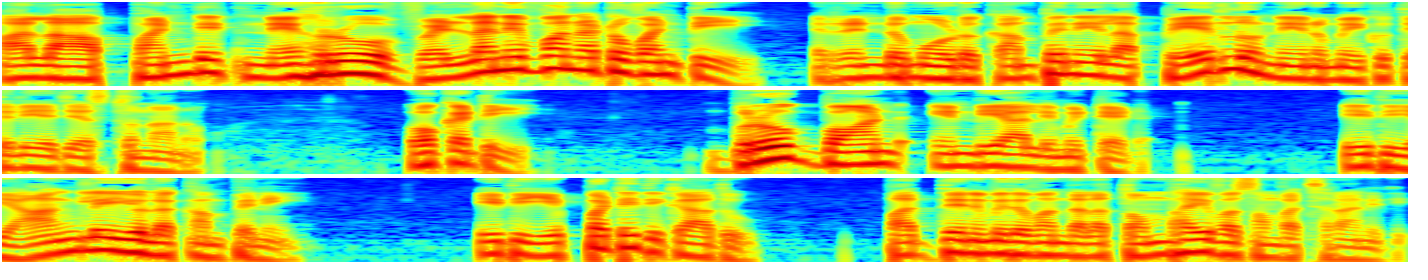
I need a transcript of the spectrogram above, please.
అలా పండిట్ నెహ్రూ వెళ్ళనివ్వనటువంటి రెండు మూడు కంపెనీల పేర్లు నేను మీకు తెలియజేస్తున్నాను. ఒకటి బ్రూక్ బాండ్ ఇండియా లిమిటెడ్. ఇది ఆంగ్లేయుల కంపెనీ. ఇది ఇప్పటిది కాదు పద్దెనిమిది వందల తొంభైవ సంవత్సరానిది.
